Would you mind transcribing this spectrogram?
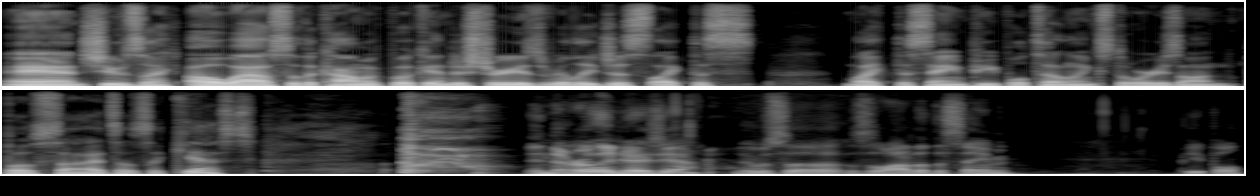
And she was like, "Oh wow, so the comic book industry is really just like this like the same people telling stories on both sides." I was like, "Yes." in the early days, yeah, it was, uh, it was a lot of the same people.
